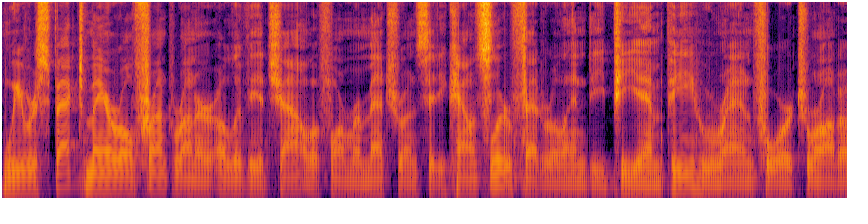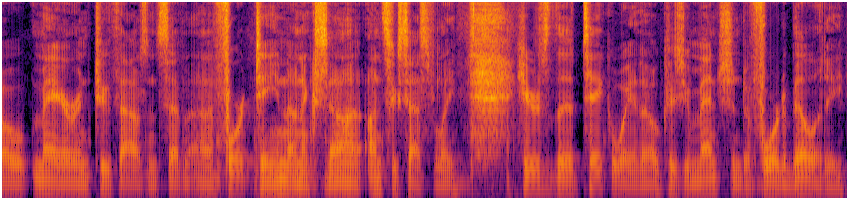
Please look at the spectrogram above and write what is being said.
We respect mayoral frontrunner Olivia Chow, a former Metro and City Councillor, federal NDP MP, who ran for Toronto mayor in 2014, uh, uh, unsuccessfully. Here's the takeaway, though, because you mentioned affordability.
